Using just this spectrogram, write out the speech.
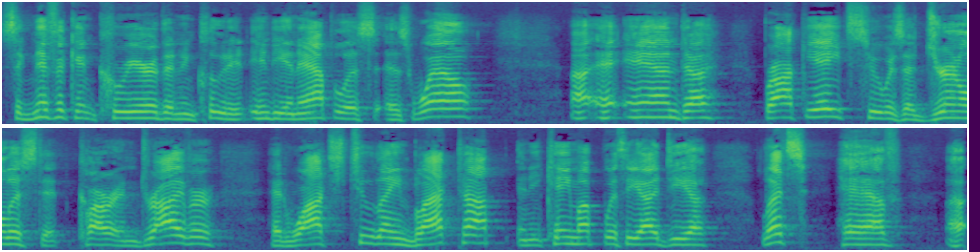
significant career that included Indianapolis as well. Uh, and uh, Brock Yates, who was a journalist at Car and Driver, had watched Two Lane Blacktop, and he came up with the idea let's have uh,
